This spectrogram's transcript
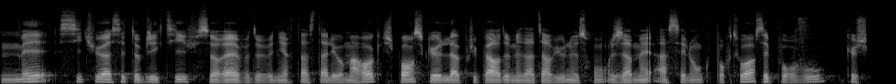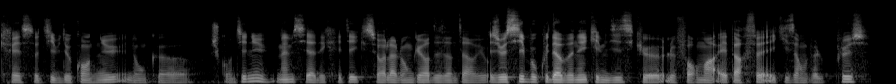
mais si tu as cet objectif, ce rêve de venir t'installer au Maroc, je pense que la plupart de mes interviews ne seront jamais assez longues pour toi. C'est pour vous que je crée ce type de contenu, donc euh, je continue, même s'il y a des critiques sur la longueur des interviews. J'ai aussi beaucoup d'abonnés qui me disent que le format est parfait et qu'ils en veulent plus.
